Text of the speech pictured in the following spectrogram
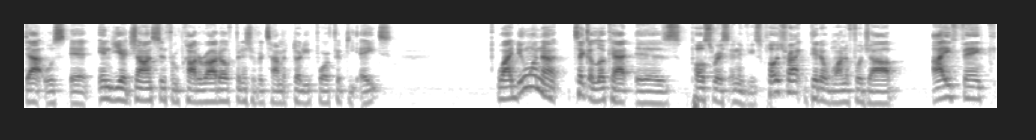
that was it. India Johnson from Colorado finished with a time of 34:58. What I do want to take a look at is post-race interviews. FloTrack did a wonderful job. I think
